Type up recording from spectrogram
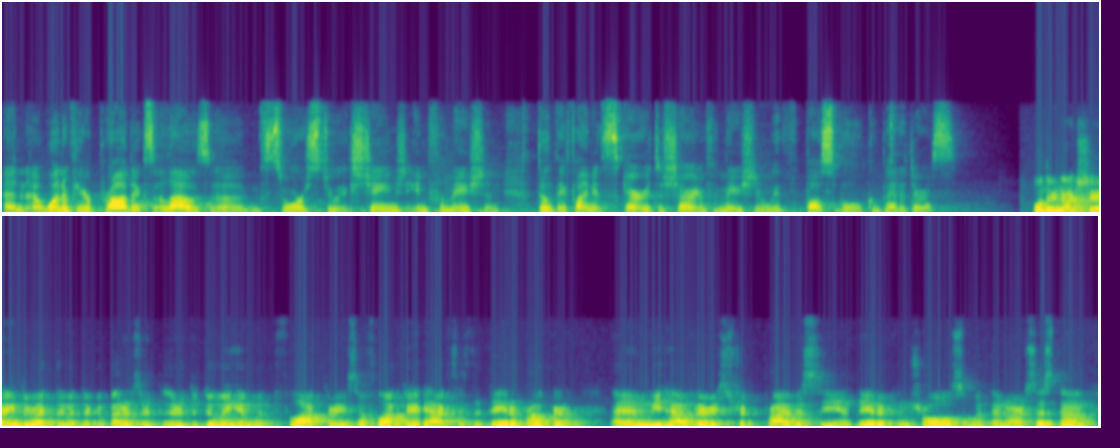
And uh, one of your products allows a uh, source to exchange information. Don't they find it scary to share information with possible competitors? Well, they're not sharing directly with their competitors, they're, they're doing it with Flocktory. So Flocktory acts as the data broker, and we have very strict privacy and data controls within our system.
